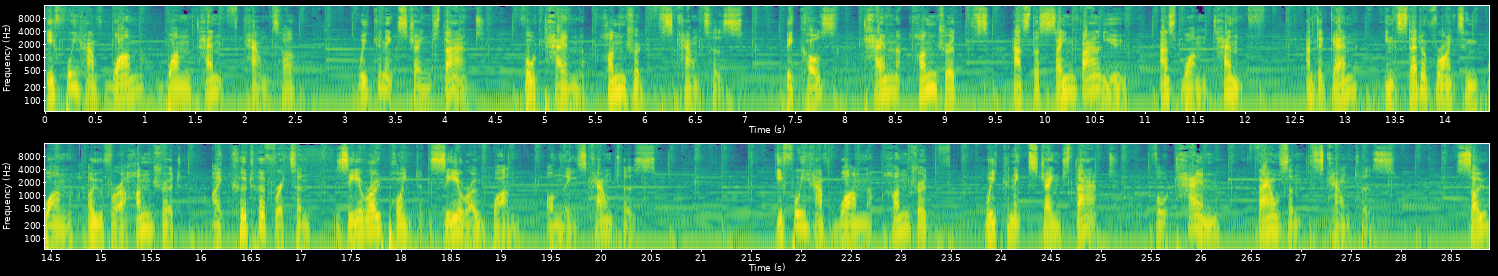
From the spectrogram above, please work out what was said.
If we have one one-tenth counter, we can exchange that for 10 hundredths counters, because 10 hundredths has the same value as 1 tenth. And again, instead of writing 1 over 100, I could have written 0.01 on these counters. If we have 1 hundredth, we can exchange that for 10 thousandths counters. So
